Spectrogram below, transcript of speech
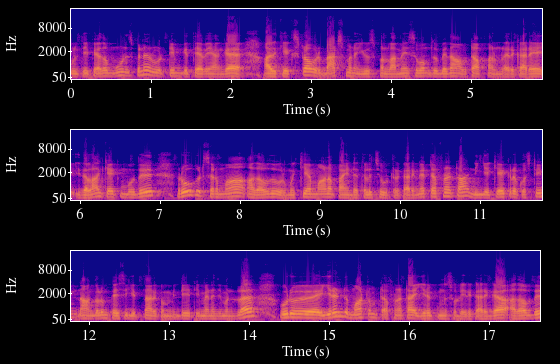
குல்தீப் யாதவ் மூணு ஸ்பின்னர் ஒரு டீமுக்கு தேவையாங்க. அதுக்கு எக்ஸ்ட்ரா ஒரு பேட்ஸ்மேனை யூஸ் பண்ணலாமே. சிவம் துபே தான் அவுட் ஆஃப் ஃபார்மில் இருக்காரு. இதெல்லாம் கேட்கும்போது ரோஹித் சர்மா அதாவது ஒரு முக்கியமான பாயிண்ட்டை தெளிச்சு விட்ருக்காருங்க டெஃபினட்டாக நீங்கள் கேட்குற கொஸ்டின் நாங்களும் பேசிக்கிட்டு தான் இருக்கோம் இந்திய டீம் மேனேஜ்மெண்ட்டில் ஒரு இரண்டு மாற்றம் டெஃபினட்டாக இருக்கும்னு சொல்லியிருக்காருங்க. அதாவது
